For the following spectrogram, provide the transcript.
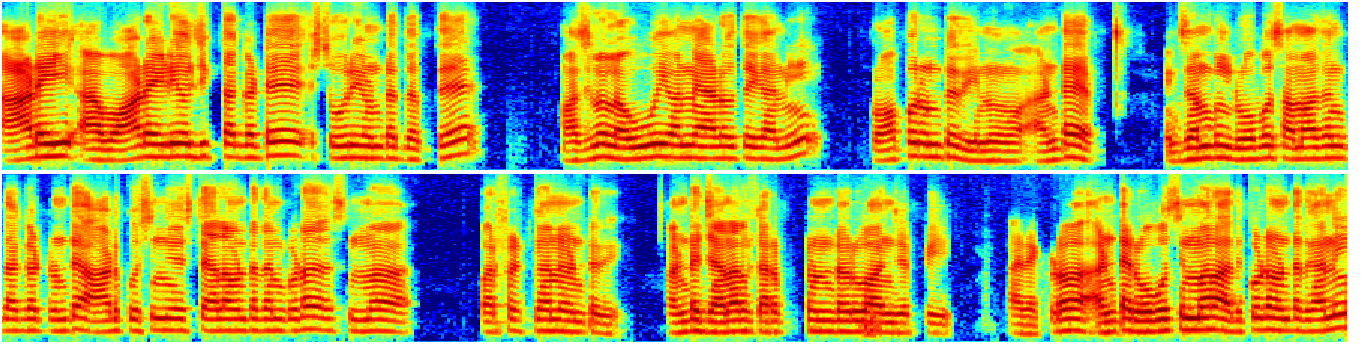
ఆడే వాడ ఐడియాలజీకి తగ్గట్టే స్టోరీ ఉంటుంది తప్పితే మధ్యలో లవ్ ఇవన్నీ యాడ్ అవుతాయి కానీ ప్రాపర్ ఉంటది. నువ్వు అంటే ఎగ్జాంపుల్ రోబో సమాజం తగ్గట్టు ఉంటే ఆడు క్వశ్చన్ చేస్తే ఎలా ఉంటదని కూడా సినిమా పర్ఫెక్ట్ గానే ఉంటది. అంటే జనాలు కరెక్ట్ ఉండరు అని చెప్పి. అది ఎక్కడో అంటే రోబో సినిమాలో అది కూడా ఉంటది కానీ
